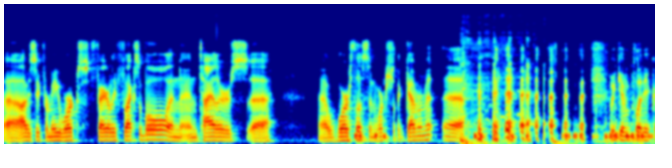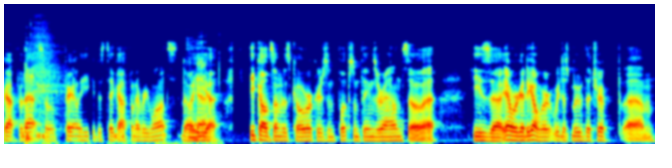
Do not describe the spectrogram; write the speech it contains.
uh, obviously for me, works fairly flexible, and and Tyler's uh, uh, worthless and works for the government. Uh, we give him plenty of crap for that, so apparently he can just take off whenever he wants. No, yeah. he uh, he called some of his coworkers and flipped some things around. So uh, he's uh, yeah, we're good to go. We're, we just moved the trip um,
